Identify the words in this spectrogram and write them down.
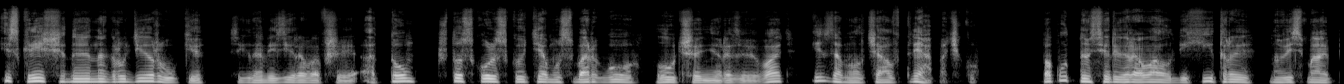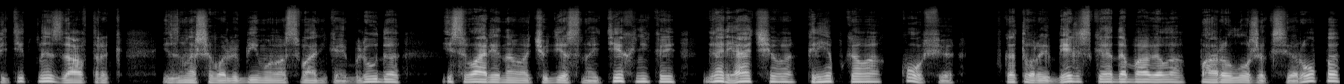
и скрещенные на груди руки, сигнализировавшие о том, что скользкую тему с Марго лучше не развивать, и замолчал в тряпочку. Попутно сервировал нехитрый, но весьма аппетитный завтрак из нашего любимого с Ванькой блюда и сваренного чудесной техникой горячего крепкого кофе в который Бельская добавила пару ложек сиропа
